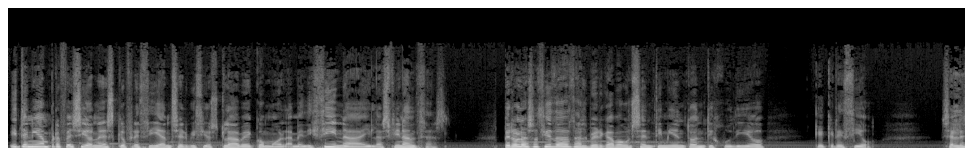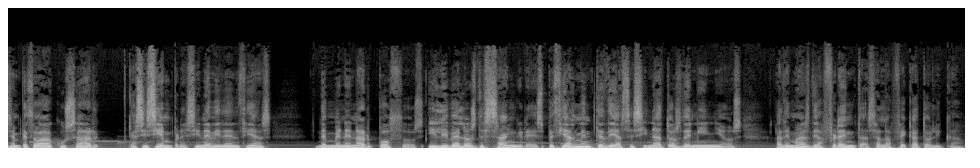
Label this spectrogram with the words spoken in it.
y tenían profesiones que ofrecían servicios clave como la medicina y las finanzas. Pero la sociedad albergaba un sentimiento antijudío que creció. Se les empezó a acusar, casi siempre sin evidencias, de envenenar pozos y libelos de sangre, especialmente de asesinatos de niños, además de afrentas a la fe católica.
